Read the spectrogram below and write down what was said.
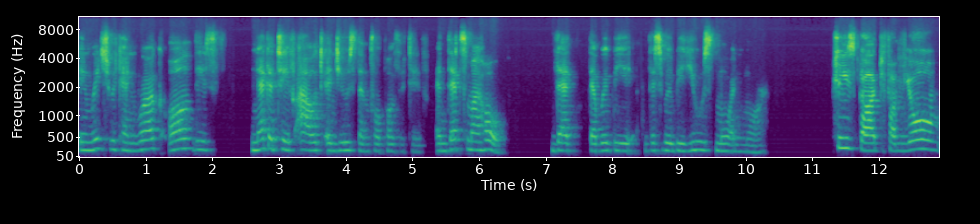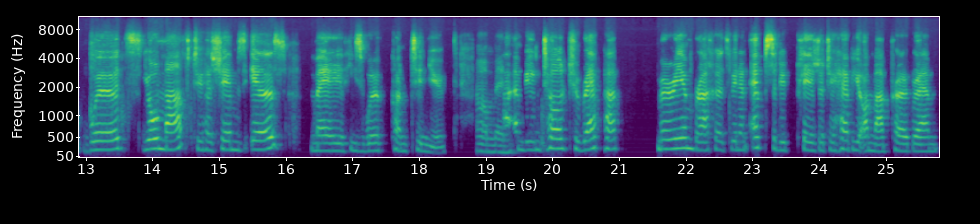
in which we can work all these negative out and use them for positive. And that's my hope that there will be this will be used more and more. Please, God, from your words, your mouth to Hashem's ears, may his work continue. Amen. I'm being told to wrap up. Miriam Bracha, it's been an absolute pleasure to have you on my program.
